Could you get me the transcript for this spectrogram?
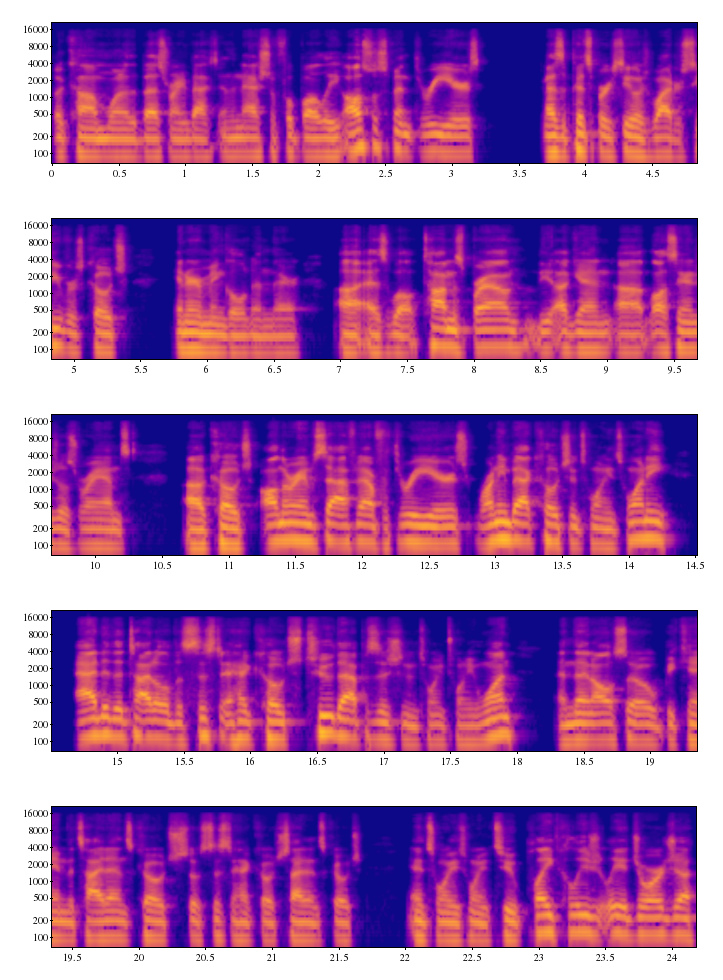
become one of the best running backs in the National Football League. Also spent three years as a Pittsburgh Steelers wide receivers coach, intermingled in there uh, as well. Thomas Brown, the again uh, Los Angeles Rams uh, coach on the Rams staff now for three years, running back coach in 2020, added the title of assistant head coach to that position in 2021, and then also became the tight ends coach, so assistant head coach, tight ends coach in 2022. Played collegiately at Georgia,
